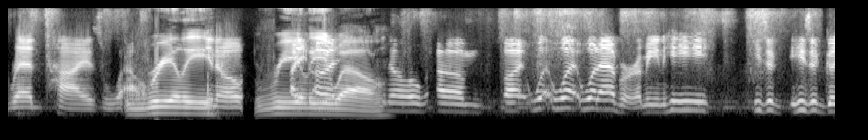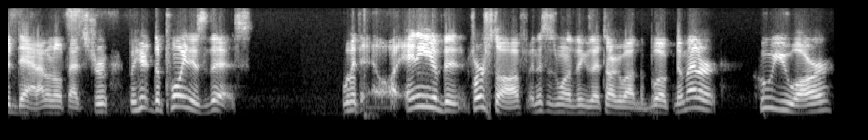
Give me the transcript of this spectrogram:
red ties well. Really, you know, really I, well. You know, um, but what, what, whatever. I mean, he he's a he's a good dad. I don't know if that's true, but here the point is this: with any of the first off, and this is one of the things I talk about in the book. No matter who you are,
